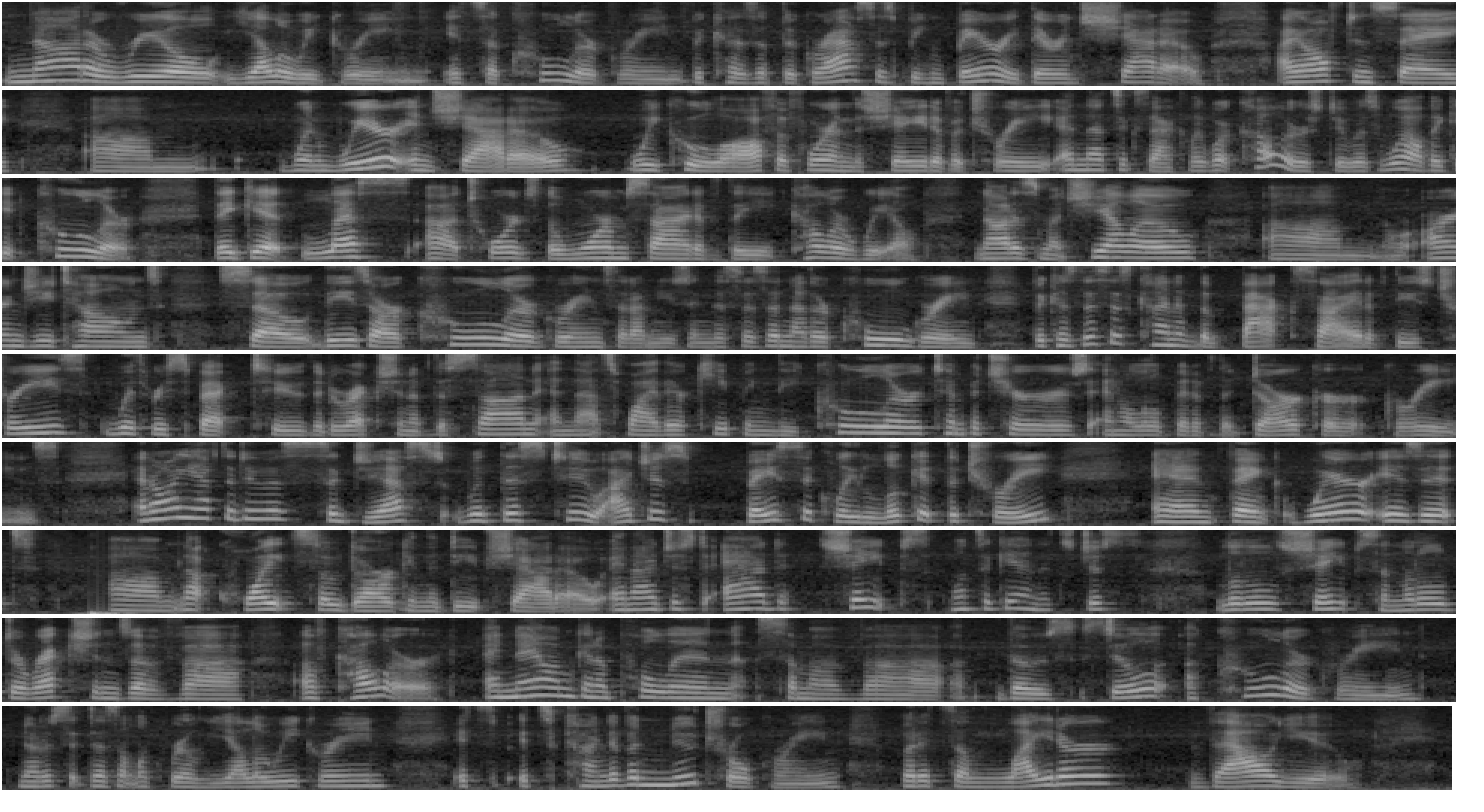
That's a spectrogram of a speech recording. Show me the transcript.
not a real yellowy green. It's a cooler green because of the grasses being buried. They're in shadow. I often say um, when we're in shadow, we cool off if we're in the shade of a tree and that's exactly what colors do as well they get cooler they get less uh, towards the warm side of the color wheel not as much yellow um, or orangey tones. So these are cooler greens that I'm using. This is another cool green because this is kind of the backside of these trees with respect to the direction of the sun and that's why they're keeping the cooler temperatures and a little bit of the darker greens. And all you have to do is suggest with this too. I just basically look at the tree and think where is it um, not quite so dark in the deep shadow and I just add shapes. Once again it's just little shapes and little directions of, uh, of color. And now I'm going to pull in some of uh, those, still a cooler green. Notice it doesn't look real yellowy green. It's, it's kind of a neutral green, but it's a lighter value.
